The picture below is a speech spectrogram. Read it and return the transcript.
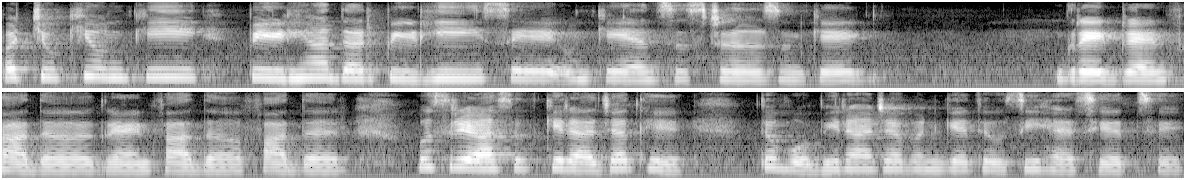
पर चूँकि उनकी पीढ़ियाँ दर पीढ़ी से उनके एंसेस्टर्स उनके ग्रेट ग्रैंड फादर ग्रैंड फादर फादर उस रियासत के राजा थे तो वो भी राजा बन गए थे उसी हैसियत से।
